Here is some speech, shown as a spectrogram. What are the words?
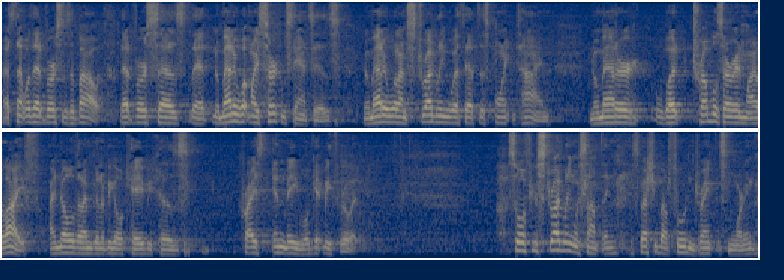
That's not what that verse is about. That verse says that no matter what my circumstance is, no matter what I'm struggling with at this point in time, no matter what troubles are in my life, I know that I'm going to be okay because Christ in me will get me through it. So if you're struggling with something, especially about food and drink this morning,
